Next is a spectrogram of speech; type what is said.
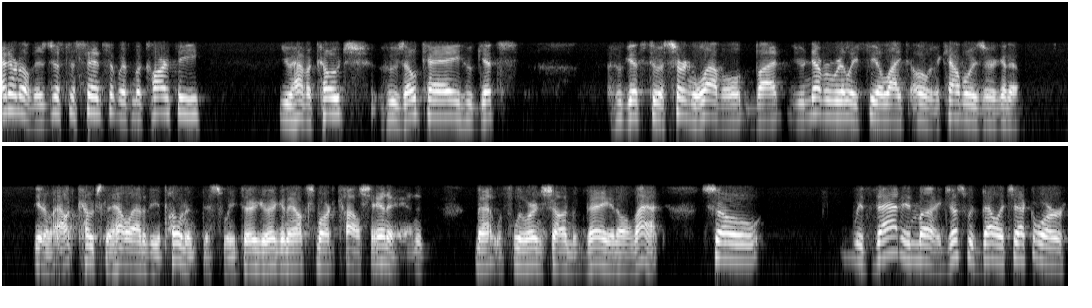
I don't know. There's just a sense that with McCarthy, you have a coach who's okay, who gets who gets to a certain level, but you never really feel like, oh, the Cowboys are going to, you know, outcoach the hell out of the opponent this week. They're, they're going to outsmart Kyle Shanahan and Matt LaFleur and Sean McVay and all that. So, with that in mind, just with Belichick or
